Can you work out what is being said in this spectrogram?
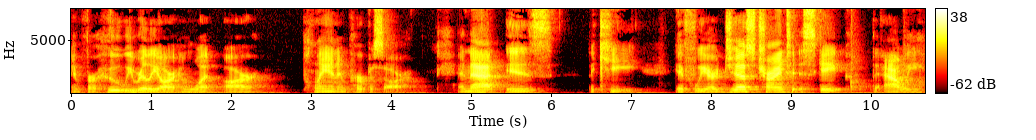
and for who we really are and what our plan and purpose are. And that is the key. If we are just trying to escape the owie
